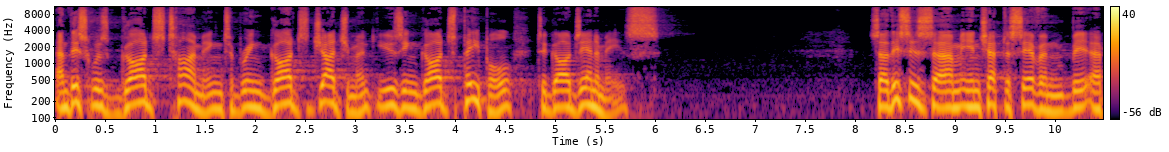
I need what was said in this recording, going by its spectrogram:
And this was God's timing to bring God's judgment using God's people to God's enemies. So, this is um, in chapter 7, a,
